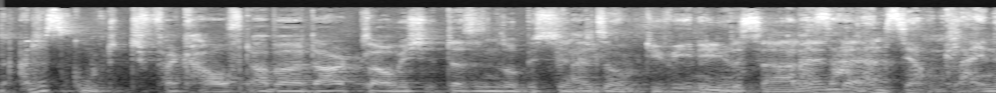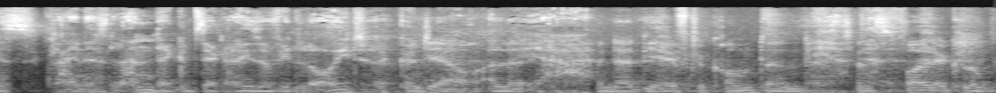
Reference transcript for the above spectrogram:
ist alles gut verkauft, aber da glaube ich, das sind so ein bisschen Also, die, die wenigen. Aber Saarland ist ja auch ein kleines, kleines Land, da gibt's ja gar nicht so viele Leute. Könnt ihr ja auch alle, Ja. wenn da die Hälfte kommt, dann ist das voll der Club.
